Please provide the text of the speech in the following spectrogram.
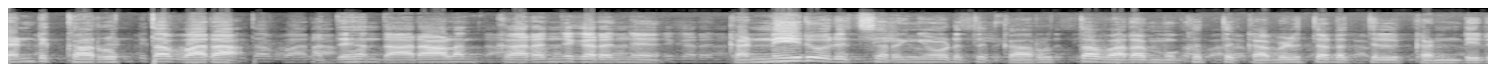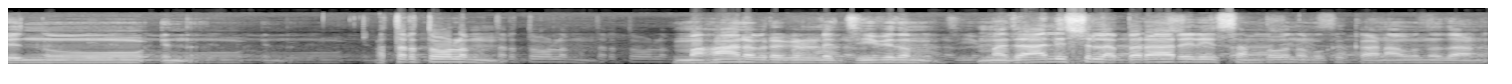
രണ്ട് കറുത്ത വര. അദ്ദേഹം ധാരാളം കരഞ്ഞു കരഞ്ഞ് കണ്ണീര് ഒലിച്ചിറങ്ങിയോടുത്ത് കറുത്ത വര മുഖത്ത് കവിഴ്ത്തടത്തിൽ കണ്ടിരുന്നു എന്ന്. അത്രത്തോളം മഹാനവറുകളുടെ ജീവിതം മജാലിസുൽ അബറാറിൽ ഈ സംഭവം നമുക്ക് കാണാവുന്നതാണ്.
